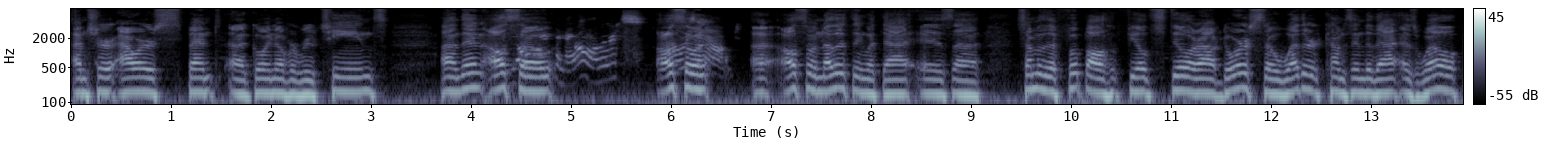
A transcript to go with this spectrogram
I'm sure, hours spent uh, going over routines. Uh, then also, Hours also, and hours. uh, also another thing with that is uh, some of the football fields still are outdoors, so weather comes into that as well.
